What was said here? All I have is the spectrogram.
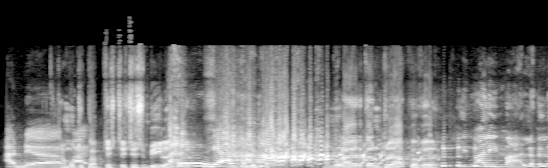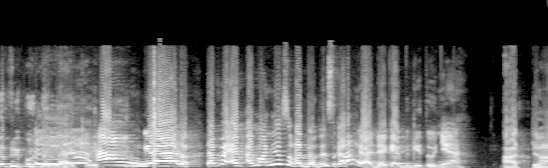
ada Kamu kayak- dibaptis 79, Ber? Enggak. Kamu lahir tahun berapa, Ber? lima lima lo lebih mundur lagi. Enggak loh. Tapi em- emangnya surat baptis sekarang nggak ada kayak begitunya? Ada.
